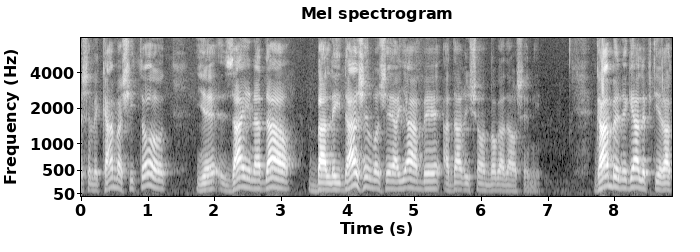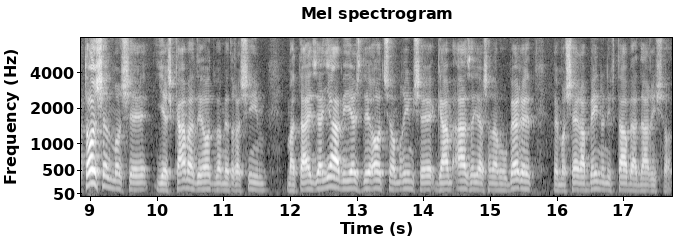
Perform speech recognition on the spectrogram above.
שלכמה שיטות זין אדר בלידה של משה היה באדר ראשון, לא באדר שני. גם בנגיעה לפטירתו של משה, יש כמה דעות במדרשים מתי זה היה, ויש דעות שאומרים שגם אז היה שנה מעוברת, ומשה רבינו נפטר באדר ראשון.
